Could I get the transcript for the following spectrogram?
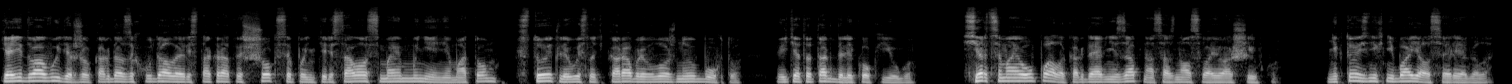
Я едва выдержал, когда захудалый аристократ из Шокса поинтересовался моим мнением о том, стоит ли выслать корабль в ложную бухту, ведь это так далеко к югу. Сердце мое упало, когда я внезапно осознал свою ошибку. Никто из них не боялся Регала.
